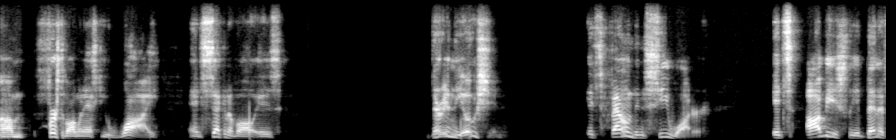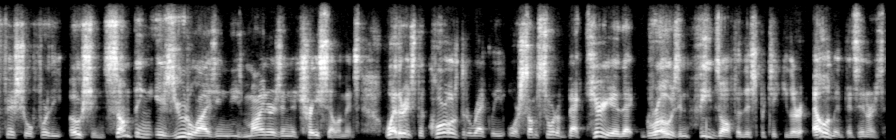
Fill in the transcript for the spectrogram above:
Um, first of all, I'm going to ask you why, and second of all is they're in the ocean. It's found in seawater. It's obviously beneficial for the ocean. Something is utilizing these miners and the trace elements, whether it's the corals directly or some sort of bacteria that grows and feeds off of this particular element that's in ours.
